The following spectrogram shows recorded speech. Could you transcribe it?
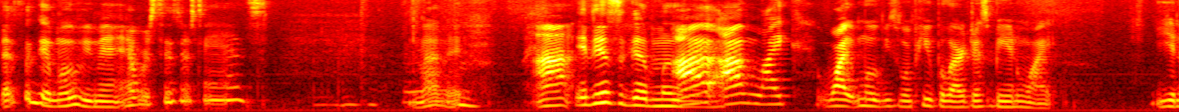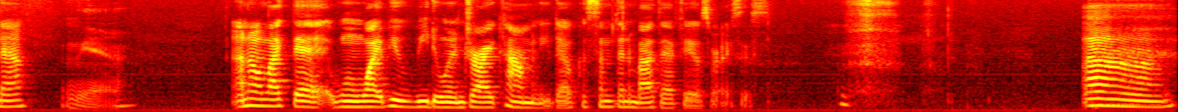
that's a good movie, man. Edward Scissorhands, love it. I It is a good movie. I I like white movies when people are just being white. You know, yeah. I don't like that when white people be doing dry comedy though, because something about that feels racist. um,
